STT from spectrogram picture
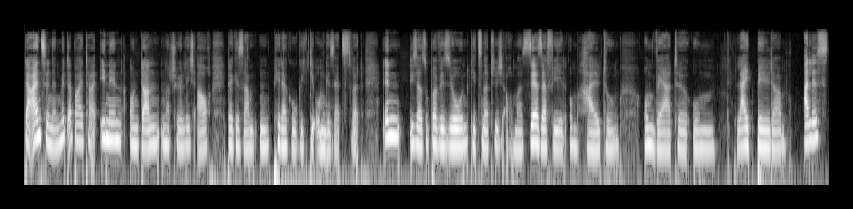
der einzelnen MitarbeiterInnen und dann natürlich auch der gesamten Pädagogik, die umgesetzt wird. In dieser Supervision geht es natürlich auch immer sehr, sehr viel um Haltung, um Werte, um Leitbilder. Alles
